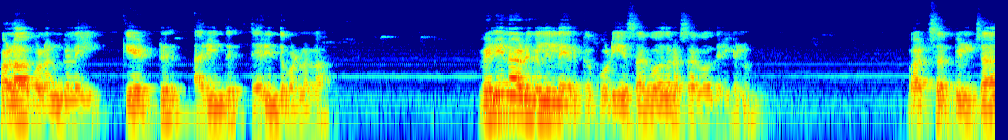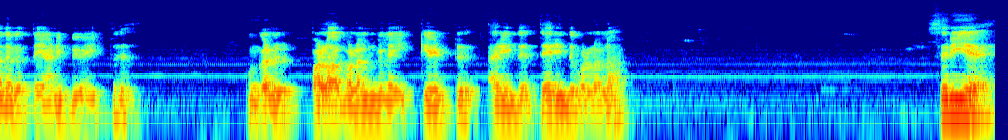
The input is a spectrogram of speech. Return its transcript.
பலாபலன்களை கேட்டு அறிந்து தெரிந்து கொள்ளலாம். வெளிநாடுகளில் இருக்கக்கூடிய சகோதர சகோதரிகளும் வாட்ஸ்அப்பில் ஜாதகத்தை அனுப்பி வைத்து உங்கள் பலாபலன்களை கேட்டு அறிந்து தெரிந்து கொள்ளலாம். சிறிய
